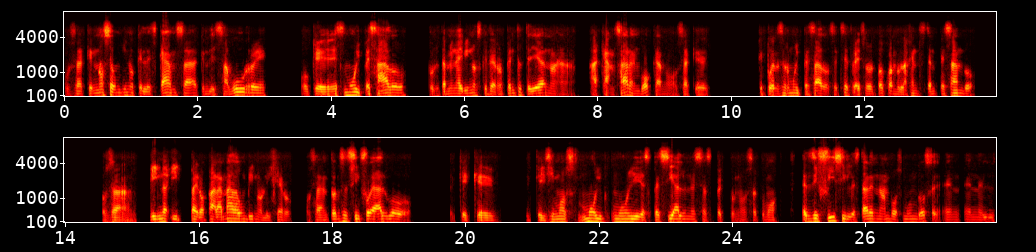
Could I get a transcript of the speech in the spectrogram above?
O sea, que no sea un vino que les cansa, que les aburre o que es muy pesado, porque también hay vinos que de repente te llegan a, cansar en boca, ¿no? O sea, que, que, pueden ser muy pesados, etcétera, y sobre todo cuando la gente está empezando, o sea, y, y pero para nada un vino ligero. O sea, entonces sí fue algo que, que, hicimos muy, muy especial en ese aspecto, ¿no? O sea, como es difícil estar en ambos mundos en, el,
